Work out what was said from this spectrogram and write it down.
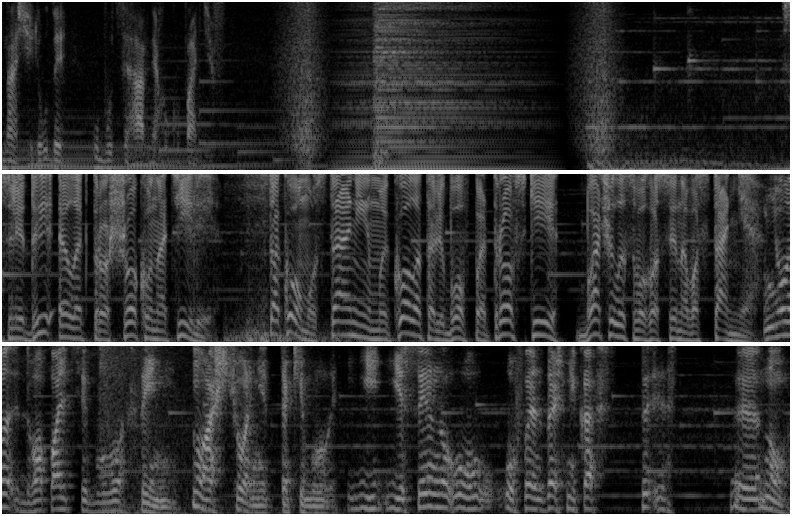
наші люди у буцегарнях окупантів. Сліди електрошоку на тілі. В такому стані Микола та Любов Петровські бачили свого сина востаннє. У нього два пальці було сині, ну аж чорні такі були. І, і син у, у ФСБшника, е, е, ну,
